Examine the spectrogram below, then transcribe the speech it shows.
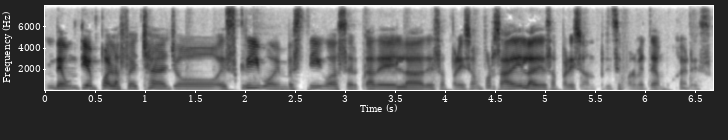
de un tiempo a la fecha yo escribo, investigo acerca de la desaparición forzada y la desaparición principalmente de mujeres.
